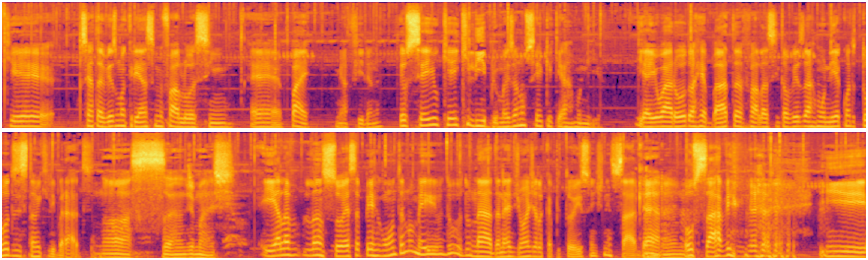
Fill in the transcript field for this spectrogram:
Que certa vez uma criança me falou assim: é, Pai, minha filha, né? Eu sei o que é equilíbrio, mas eu não sei o que é harmonia. E aí o Haroldo arrebata, fala assim: talvez a harmonia é quando todos estão equilibrados. Nossa, demais. E ela lançou essa pergunta no meio do, do nada, né? De onde ela captou isso, a gente nem sabe. né? Caramba. Ou sabe. e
